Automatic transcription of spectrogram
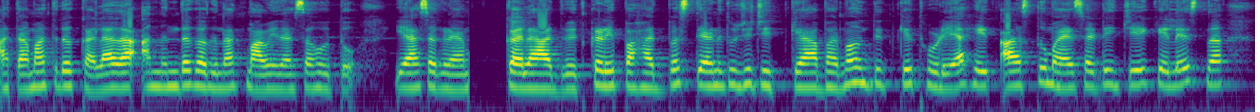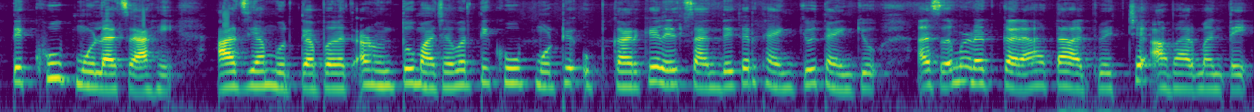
आता मात्र कलाला आनंद गगनात मावेनासा होतो. या सगळ्या कला अद्वैतकडे पाहत बसते आणि तुझे जितके आभार मानून तितके थोडे आहेत. आज तू माझ्यासाठी जे केलेस ना ते खूप मोलाचं आहे. आज या मूर्त्या परत आणून तू माझ्यावरती खूप मोठे उपकार केले चांदेकर थँक्यू थँक्यू असं म्हणत कला आता अद्वैतचे आभार मानते.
